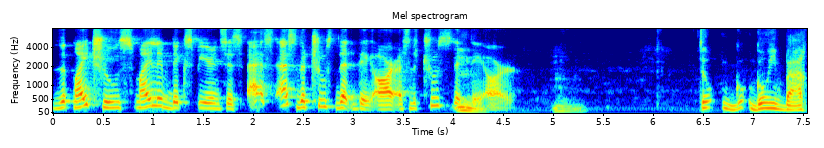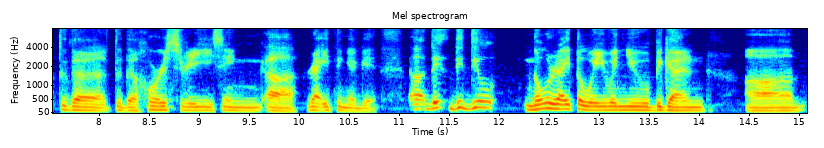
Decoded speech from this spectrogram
the, my truths my lived experiences as as the truth that they are as the truths that they Mm. are Mm. So go- going back to the to the horse racing uh writing again. Uh, did, did you know right away when you began um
